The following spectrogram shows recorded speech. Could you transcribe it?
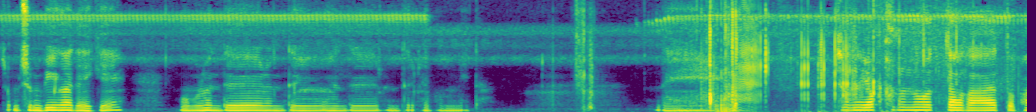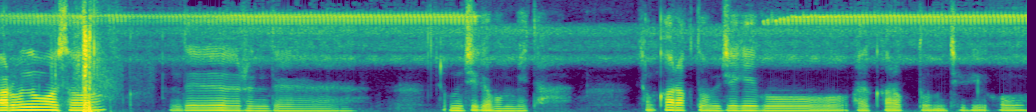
좀 준비가 되게 몸을 흔들 흔들 흔들 흔들 해봅니다. 네. 저는 옆으로 누웠다가 또 바로 누워서 흔들흔들 움직여 봅니다. 손가락도 움직이고 발가락도 움직이고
